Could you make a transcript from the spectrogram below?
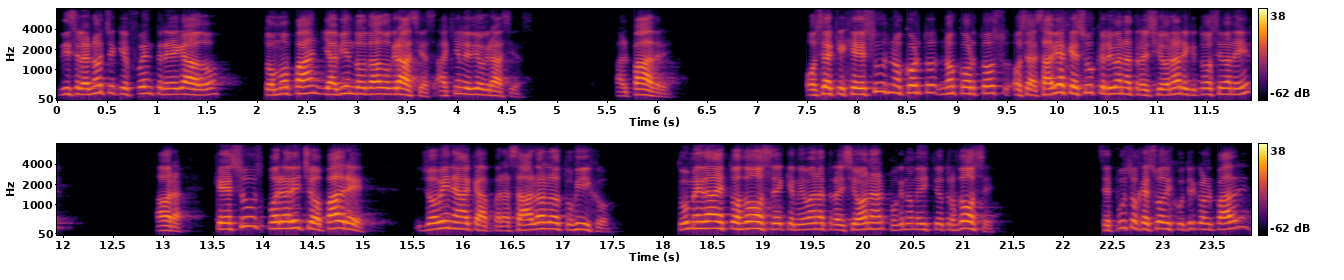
Dice, la noche que fue entregado, tomó pan y habiendo dado gracias. ¿A quién le dio gracias? Al Padre. O sea que Jesús no cortó, no cortó, o sea, ¿sabía Jesús que lo iban a traicionar y que todos se iban a ir? Ahora, Jesús podría haber dicho, Padre, yo vine acá para salvarlo a tus hijos. Tú me das estos doce que me van a traicionar, ¿por qué no me diste otros doce? ¿Se puso Jesús a discutir con el Padre?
